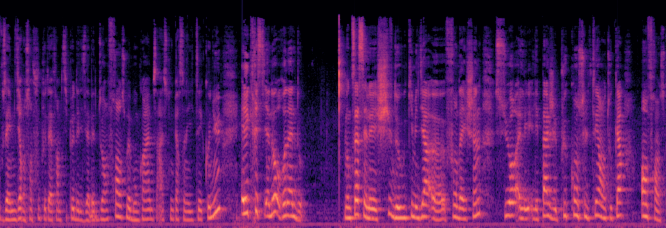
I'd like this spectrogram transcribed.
Vous allez me dire, on s'en fout peut-être un petit peu d'Elisabeth II en France, mais bon, quand même, ça reste une personnalité connue. Et Cristiano Ronaldo. Donc ça, c'est les chiffres de Wikimedia euh, Foundation sur les, pages les plus consultées, en tout cas en France.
